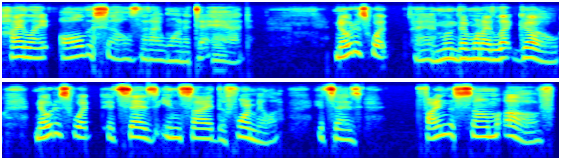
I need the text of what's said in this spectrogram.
highlight all the cells that I wanted to add. Notice what, and then when I let go, notice what it says inside the formula. It says find the sum of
